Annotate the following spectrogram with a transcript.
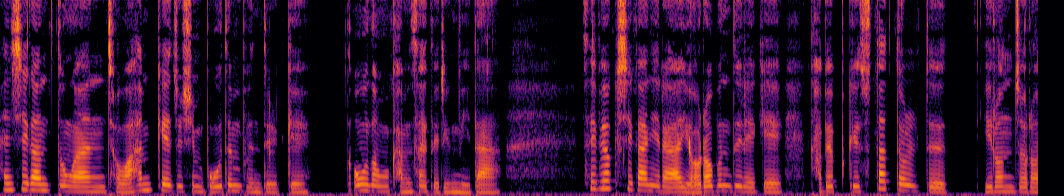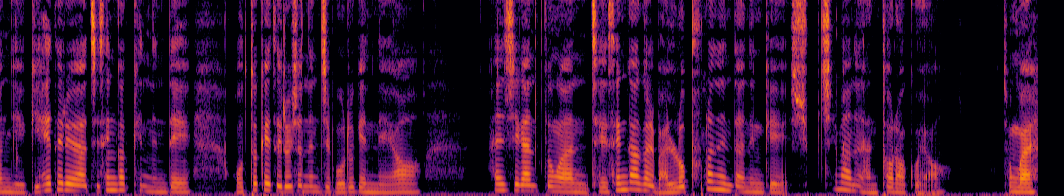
한 시간 동안 저와 함께 해주신 모든 분들께 너무너무 감사드립니다. 새벽 시간이라 여러분들에게 가볍게 수다 떨듯 이런저런 얘기 해드려야지 생각했는데 어떻게 들으셨는지 모르겠네요. 한 시간 동안 제 생각을 말로 풀어낸다는 게 쉽지만은 않더라고요. 정말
